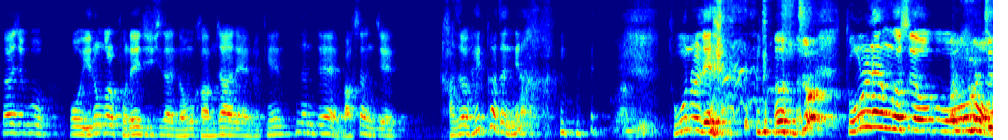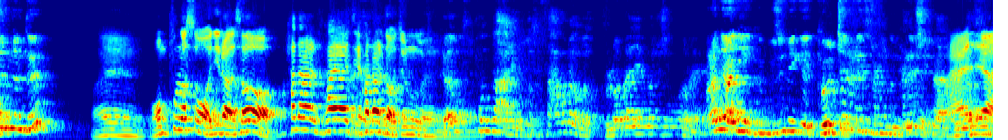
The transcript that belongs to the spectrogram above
그래가지고 어, 이런 걸 보내주시다니 너무 감사하네 이렇게 했는데 막상 이제 가서 했거든요. 안 돼? 돈을 내는 진짜? 돈을 내는 거였어요. 결제했는데? 에이, 원 플러스 원이라서 하나를 사야지 하나를 더 주는 그런 거예요. 쿠폰도 아니고 무슨 싸구려고 굴러다니는 거 주신 거네. 아니 아니 그 무슨 얘기야 결제를 해서 줬는데 당신아. 아니야,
